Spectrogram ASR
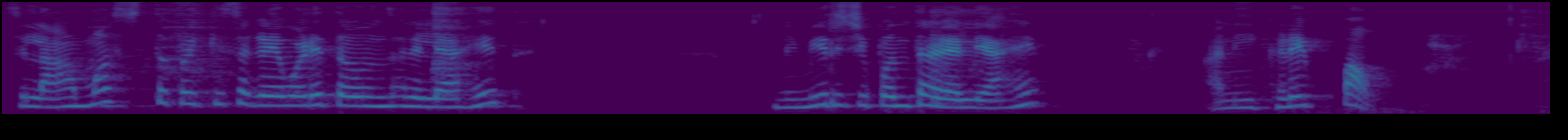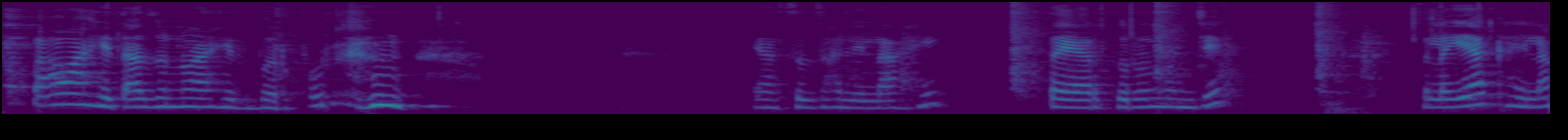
चला मस्त पैकी सगळे वडे तळून झालेले आहेत. आणि मिरची पण तळलेली आहे. आणि इकडे पाव. पाव आहेत अजून आहेत भरपूर. हे असं झालेलं आहे. तयार करून म्हणजे. चला या खायला.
